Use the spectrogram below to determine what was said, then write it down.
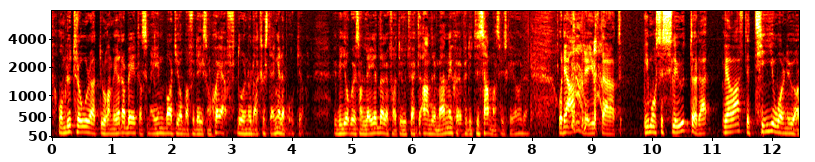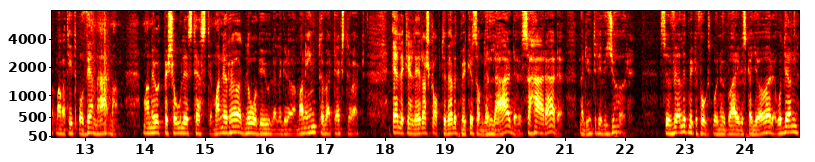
om du tror att du har medarbetare som enbart jobbar för dig som chef, då är det nog dags att stänga den boken. Vi jobbar som ledare för att utveckla andra människor, för det är tillsammans vi ska göra det. Och det andra är just det att vi måste sluta där. Vi har haft det tio år nu att man har tittat på vem är man? Man har gjort personlighetstester. Man är röd, blå, gul eller grön. Man är introvert, extrovert. Eller kring ledarskap, det är väldigt mycket som den lärde. Så här är det. Men det är inte det vi gör. Så väldigt mycket fokus på nu vad är det vi ska göra. Och den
